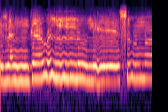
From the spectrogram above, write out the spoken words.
రంగవల్లులే సుమా.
